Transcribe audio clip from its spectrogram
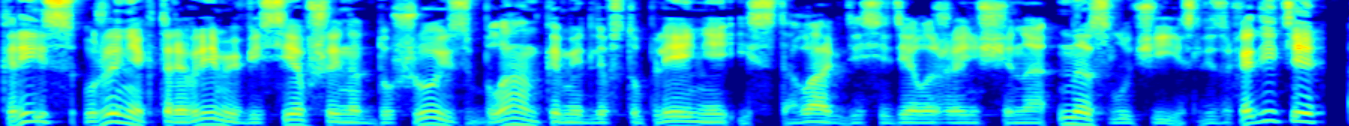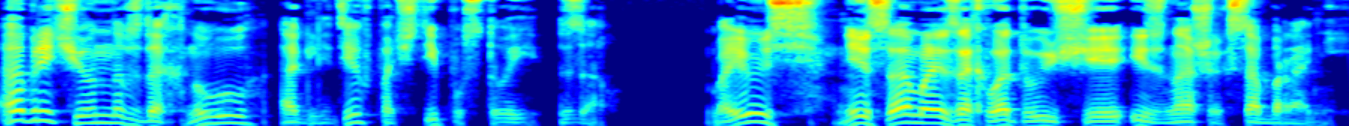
Крис, уже некоторое время висевший над душой с бланками для вступления из стола, где сидела женщина, на случай, если заходите, обреченно вздохнул, оглядев почти пустой зал. «Боюсь, не самое захватывающее из наших собраний.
